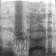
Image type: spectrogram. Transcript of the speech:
নমস্কার।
